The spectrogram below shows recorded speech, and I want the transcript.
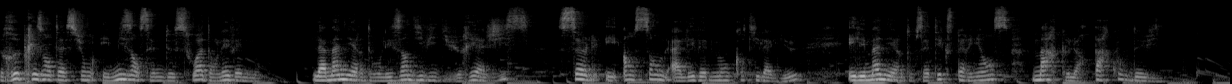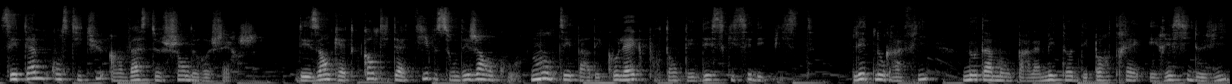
représentations et mise en scène de soi dans l'événement. La manière dont les individus réagissent, seuls et ensemble à l'événement quand il a lieu, et les manières dont cette expérience marque leur parcours de vie. Ces thèmes constituent un vaste champ de recherche. Des enquêtes quantitatives sont déjà en cours, montées par des collègues pour tenter d'esquisser des pistes. L'ethnographie, notamment par la méthode des portraits et récits de vie,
